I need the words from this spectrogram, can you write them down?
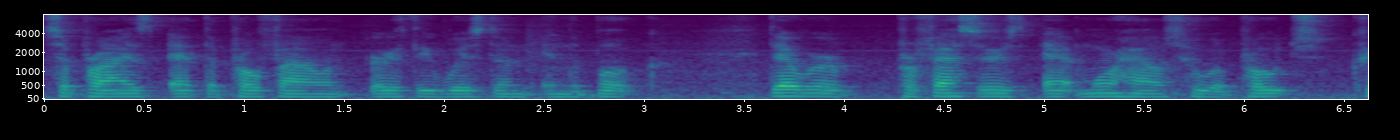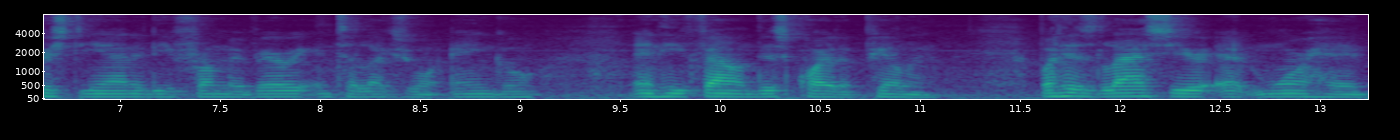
surprised at the profound earthly wisdom in the book. There were professors at Morehouse who approached Christianity from a very intellectual angle, and he found this quite appealing. But his last year at Morehead,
